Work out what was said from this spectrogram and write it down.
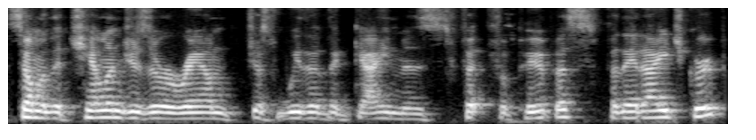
some of the challenges are around just whether the game is fit for purpose for that age group.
